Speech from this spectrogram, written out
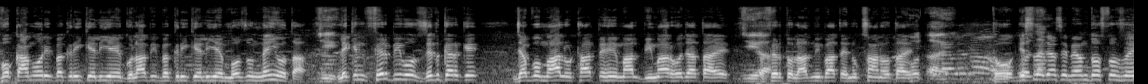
वो कामोरी बकरी के लिए गुलाबी बकरी के लिए मौजूद नहीं होता। लेकिन फिर भी वो जिद करके जब वो माल उठाते हैं माल बीमार हो जाता है तो हाँ। फिर तो लाजमी बात है नुकसान होता है। होता है। तो इस वजह से मैं उन दोस्तों से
